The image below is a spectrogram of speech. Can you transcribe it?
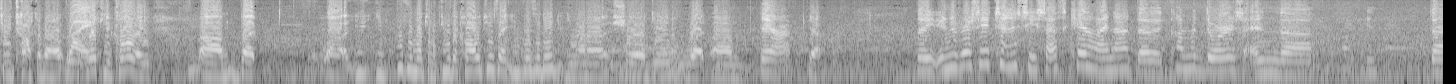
to talk about with- Right. with you, Chloe. Um, but uh, you, you briefly mentioned a few of the colleges that you visited. You want to share again what? Um, They are yeah. the University of Tennessee, South Carolina, the Commodores, and the the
